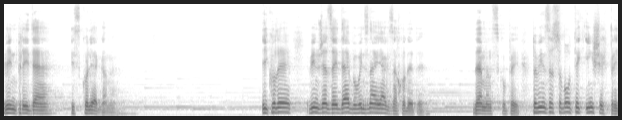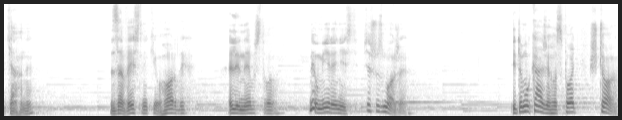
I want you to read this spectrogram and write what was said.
Він прийде із колегами. І коли він вже зайде, бо він знає, як заходити, демон скупий, то він за собою тих інших притягне, зависників, гордих, лінивство, невміреність, все, що зможе. І тому каже Господь, що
